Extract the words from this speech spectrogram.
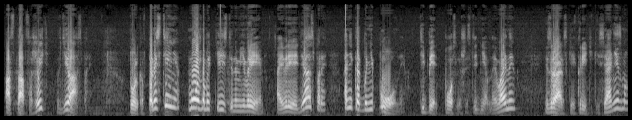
остаться жить в диаспоре. Только в Палестине можно быть истинным евреем, а евреи диаспоры, они как бы не полные. Теперь, после шестидневной войны, израильские критики сионизма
